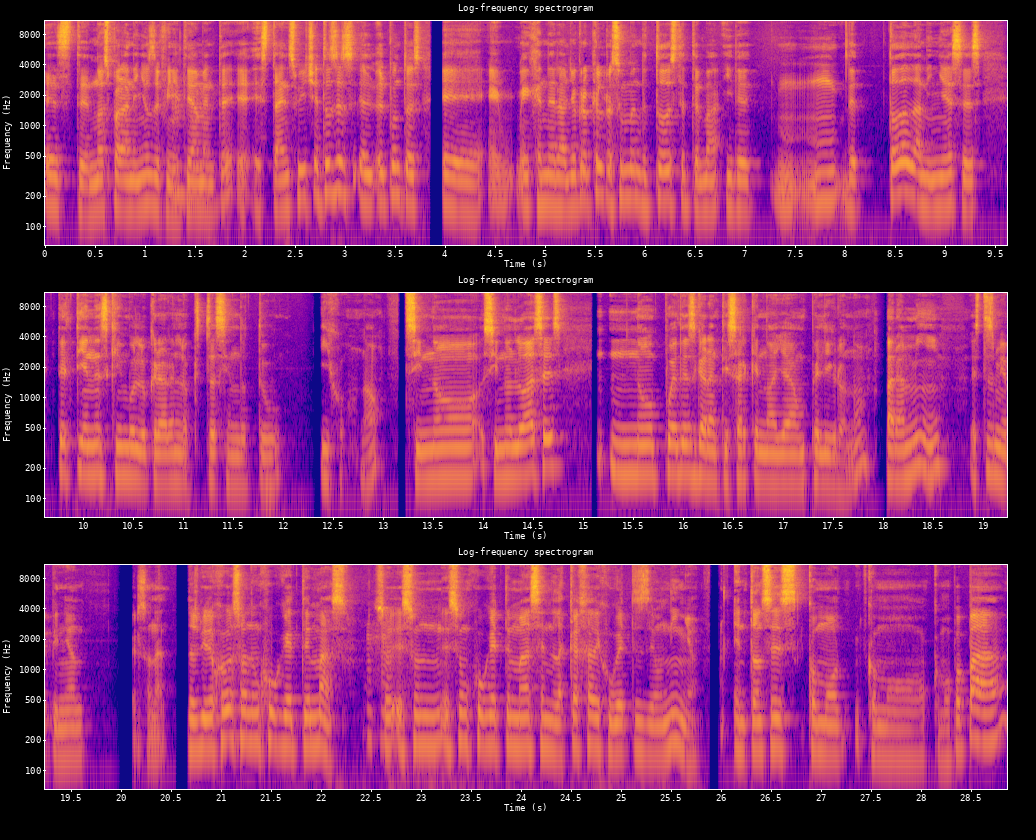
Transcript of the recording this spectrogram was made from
Este, no es para niños definitivamente, eh, está en Switch. Entonces, el, el punto es, eh, en, en general, yo creo que el resumen de todo este tema y de, mm, de toda la niñez es, te tienes que involucrar en lo que está haciendo tu hijo, ¿no? Si no, si no lo haces, no puedes garantizar que no haya un peligro, ¿no? Para mí, esta es mi opinión personal. Los videojuegos son un juguete más. Es, un, es un juguete más en la caja de juguetes de un niño. Entonces, como, como, como papá,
